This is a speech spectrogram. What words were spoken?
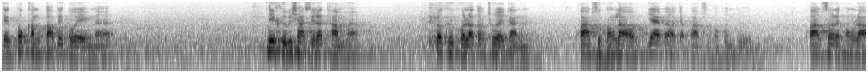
เด็กพบคำตอบด้วยตัวเองนะฮะ นี่คือวิชาศิลธรรมฮะ คือคนเราต้องช่วยกัน ความสุขของเราแยกไม่ออกจากความสุขของคนอื่น ความสำเร็จของเรา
